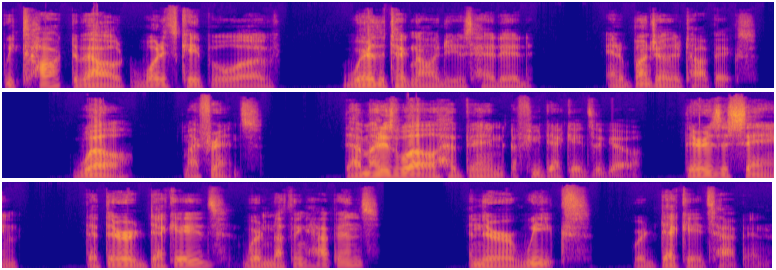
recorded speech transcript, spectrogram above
We talked about what it's capable of, where the technology is headed, and a bunch of other topics. Well, my friends, that might as well have been a few decades ago. There is a saying that there are decades where nothing happens, and there are weeks where decades happen.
